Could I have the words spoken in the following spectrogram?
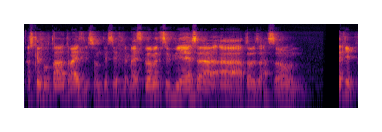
Acho que eles vão estar atrás disso, eu não tenho certeza. Mas pelo menos se viesse a, a atualização. É que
